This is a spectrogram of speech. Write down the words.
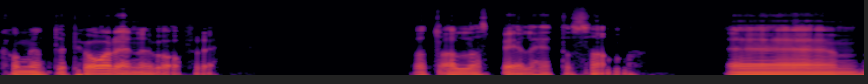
kom jag inte på det nu bara för det? För att alla spel heter samma. Eh,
